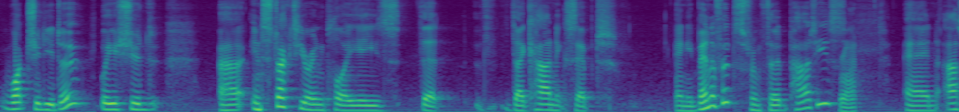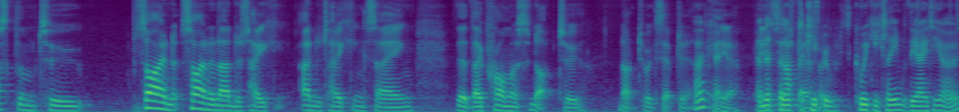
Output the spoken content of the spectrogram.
what should you do? Well, you should uh, instruct your employees that th- they can't accept any benefits from third parties, Right. and ask them to sign sign an undertaking undertaking saying that they promise not to not to accept it. Okay. you know, and that's enough to keep it squeaky clean with the ATO?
